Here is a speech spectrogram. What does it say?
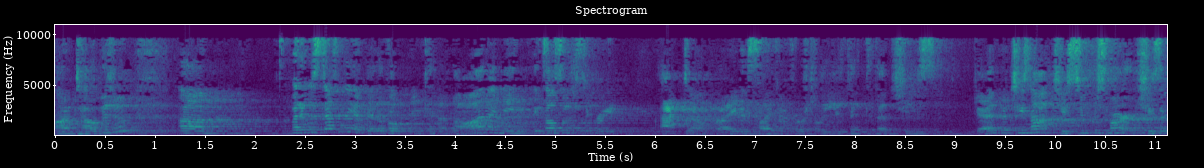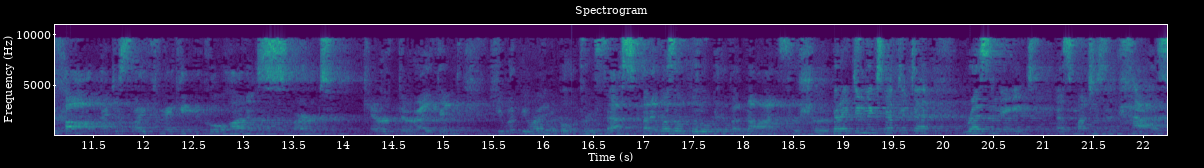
on television. Um, but it was definitely a bit of a wink and a nod. I mean, it's also just a great act out, right? It's like, unfortunately, you think that she's dead, but she's not. She's super smart. She's a cop. I just like making Nicole Haught a smart character. I think she would be wearing a bulletproof vest, but it was a little bit of a nod for sure. But I didn't expect it to resonate as much as it has,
